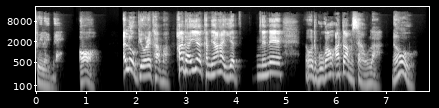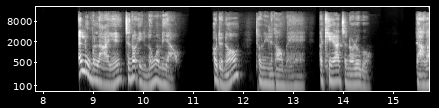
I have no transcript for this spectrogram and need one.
တွေ့လိုက်မယ်။အော်အဲ့လိုပြောတဲ့ခါမှာဟာဒါကြီးကခမားဟာကြီးကနည်းနည်းဟိုတကူကောင်းအတမဆန်ဘူးလား No အဲ့လိုမလာရင်ကျွန်တော်အိမ်လုံးဝမရအောင်ဟုတ်တယ်နော်ထုံနေလကောင်းပဲသခင်ကကျွန်တော်တို့ကိုဒါက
